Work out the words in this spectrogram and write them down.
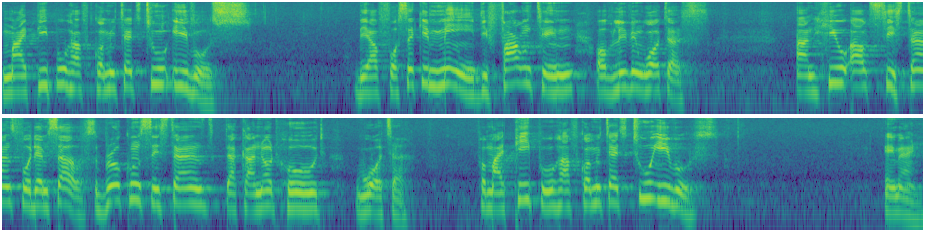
my people have committed two evils. They have forsaken me, the fountain of living waters, and hew out cisterns for themselves, broken cisterns that cannot hold water. For my people have committed two evils. Amen.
